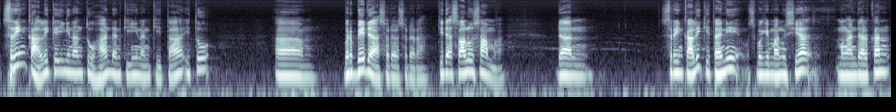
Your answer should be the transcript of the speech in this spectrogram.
Seringkali keinginan Tuhan dan keinginan kita itu um, berbeda, saudara-saudara. Tidak selalu sama. Dan sering kali kita ini sebagai manusia mengandalkan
